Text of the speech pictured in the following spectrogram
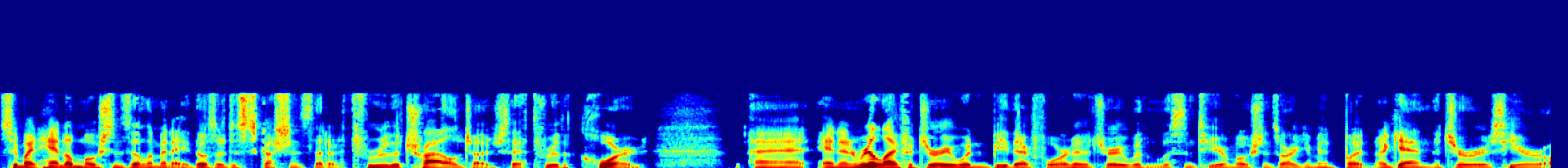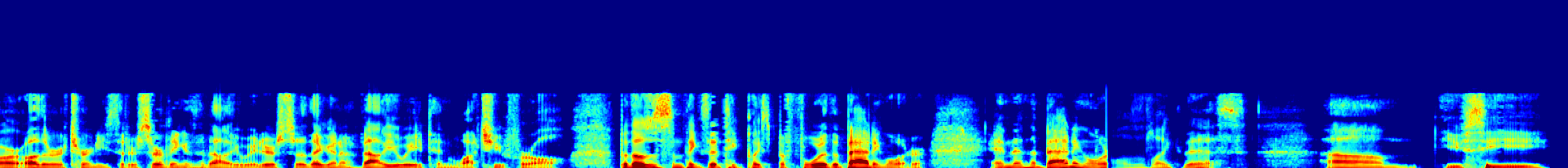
So you might handle motions in limine. Those are discussions that are through the trial judge, they're through the court Uh, and in real life, a jury wouldn't be there for it. A jury wouldn't listen to your motions argument. But again, the jurors here are other attorneys that are serving as evaluators, so they're going to evaluate and watch you for all. But those are some things that take place before the batting order. And then the batting order is like this. Um, you see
